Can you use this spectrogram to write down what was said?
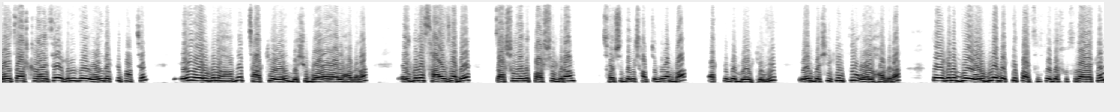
ওল চাষ করা হয়েছে। এখানে যে ওল দেখতে পাচ্ছেন এই ওলগুলো হবে চাকি ওল বেশি বড় ওল হবে না। এইগুলো সাইজ হবে চারশো থেকে পাঁচশো গ্রাম, ছয়শো থেকে সাতশো গ্রাম বা এক থেকে দেড় কেজি। এর বেশি কিন্তু ওল হবে না। তো এখানে যে ওলগুলো দেখতে পাচ্ছেন দর্শক শ্রোতা দেখেন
